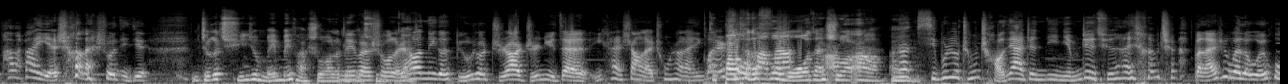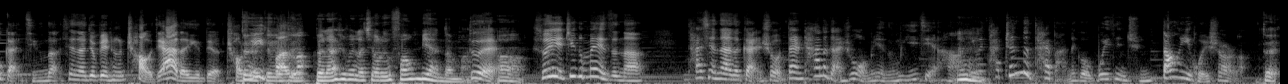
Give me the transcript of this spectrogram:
啪啪啪也上来说几句，你整个群就没没法说了，没法说了。然后那个比如说侄儿侄女在一看上来冲上来，你帮他的父母在说啊，那哎，岂不是就成吵架阵地？你们这个群还这 本来是为了维护感情的，现在就变成吵架的一个地儿，吵成一团了。，本来是为了交流方便的嘛。对嗯，所以这个妹子呢，她现在的感受，但是她的感受我们也能理解哈，嗯因为她真的太把那个微信群当一回事儿了。对，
